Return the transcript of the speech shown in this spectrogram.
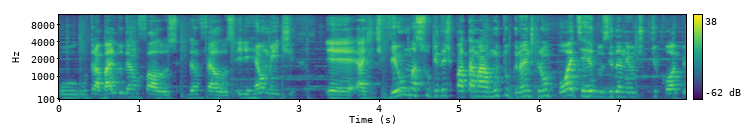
O, o trabalho do Dan Fellows, Dan Fellows ele realmente. É, a gente vê uma subida de patamar muito grande que não pode ser reduzida a nenhum tipo de cópia,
